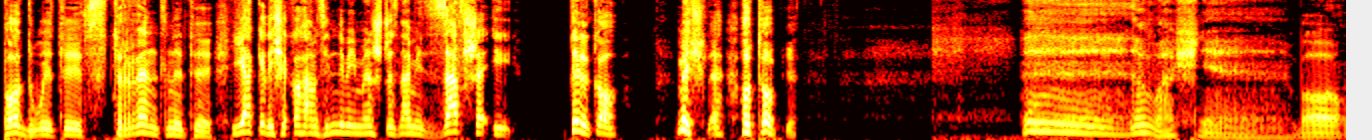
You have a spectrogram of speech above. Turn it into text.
podły, ty wstrętny, ty. Ja kiedy się kocham z innymi mężczyznami, zawsze i tylko myślę o tobie. Eee, no właśnie, bo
